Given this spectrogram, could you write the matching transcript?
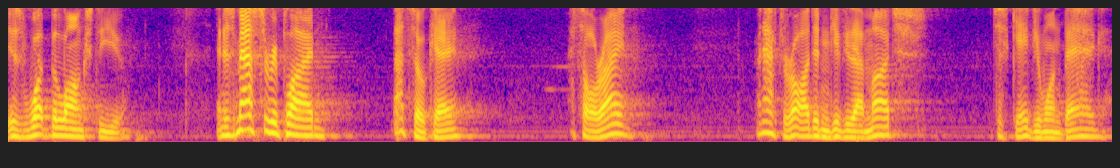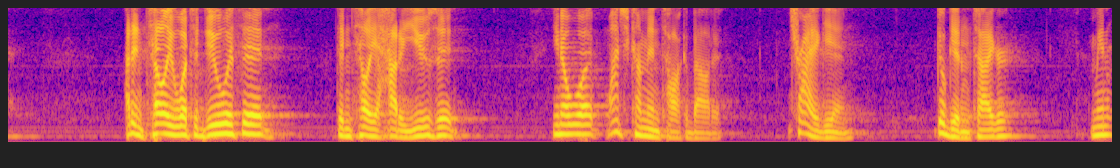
is what belongs to you. And his master replied, That's okay. That's all right. And after all, I didn't give you that much, I just gave you one bag. I didn't tell you what to do with it, didn't tell you how to use it. You know what? Why don't you come in and talk about it? Try again. Go get him, Tiger. I mean,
